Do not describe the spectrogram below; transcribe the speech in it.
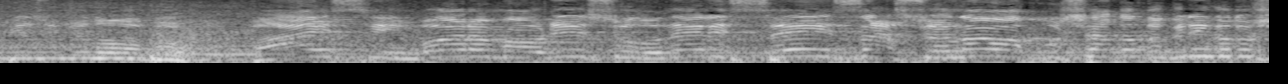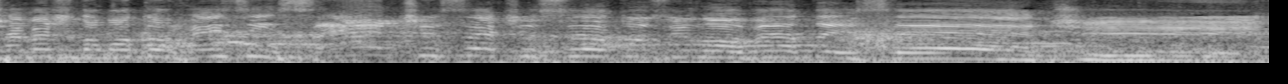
Piso de novo. Vai-se embora Maurício Lunelli. Sensacional a puxada do gringo do Chevette da Motor Racing. 7,797.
